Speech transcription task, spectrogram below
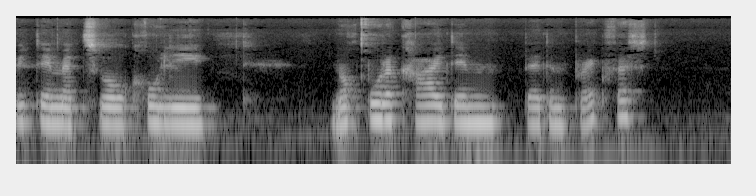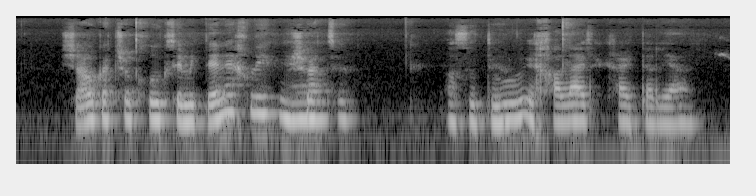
heute haben wir zwei coole Nachbarn in dem Bed and Breakfast. War auch gerade schon cool, gewesen, mit denen ein bisschen Ja. schwätzen. Also du, ich kann leider kein Italienisch.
